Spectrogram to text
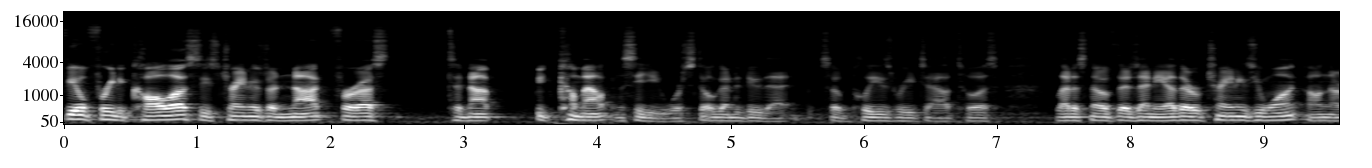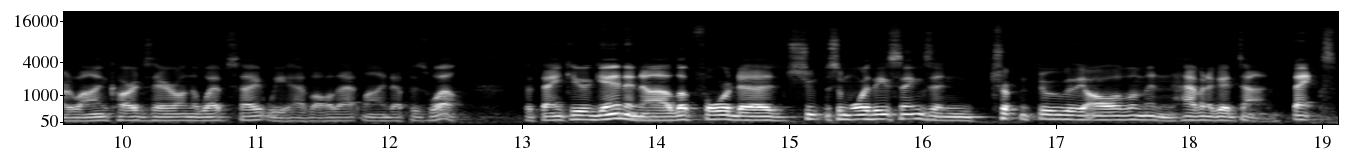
Feel free to call us. These trainers are not for us to not be, come out and see you. We're still going to do that. So please reach out to us. Let us know if there's any other trainings you want on our line cards there on the website. We have all that lined up as well. So thank you again, and I uh, look forward to shooting some more of these things and tripping through all of them and having a good time. Thanks.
